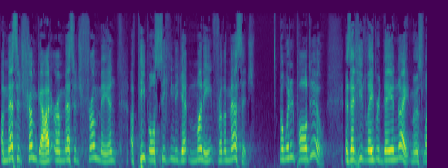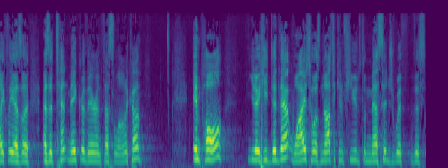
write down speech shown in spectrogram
a message from God or a message from man of people seeking to get money for the message. But what did Paul do? Is that he labored day and night, most likely as a, as a tent maker there in Thessalonica. And Paul, you know, he did that. Why? So as not to confuse the message with this,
